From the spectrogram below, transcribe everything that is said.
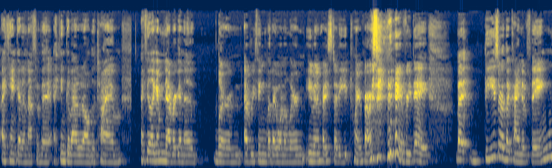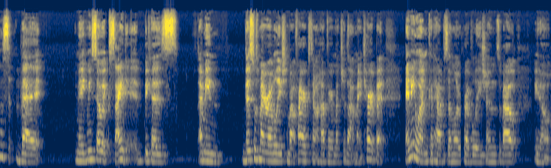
I can't get enough of it. I think about it all the time. I feel like I'm never going to learn everything that I want to learn even if I study 24 hours a day every day. But these are the kind of things that make me so excited because, I mean, this was my revelation about fire because I don't have very much of that in my chart, but anyone could have similar revelations about, you know,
